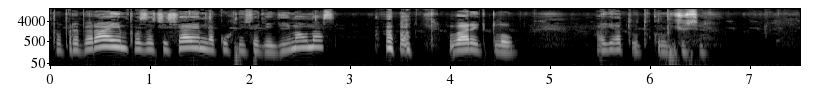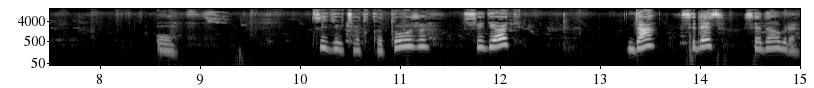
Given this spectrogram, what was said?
поприбираємо, позачищаємо. На кухні сьогодні Діма у нас. Варить плов. А я тут кручуся. О, ці дівчатка теж сидять. Да, сидить, все добре.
